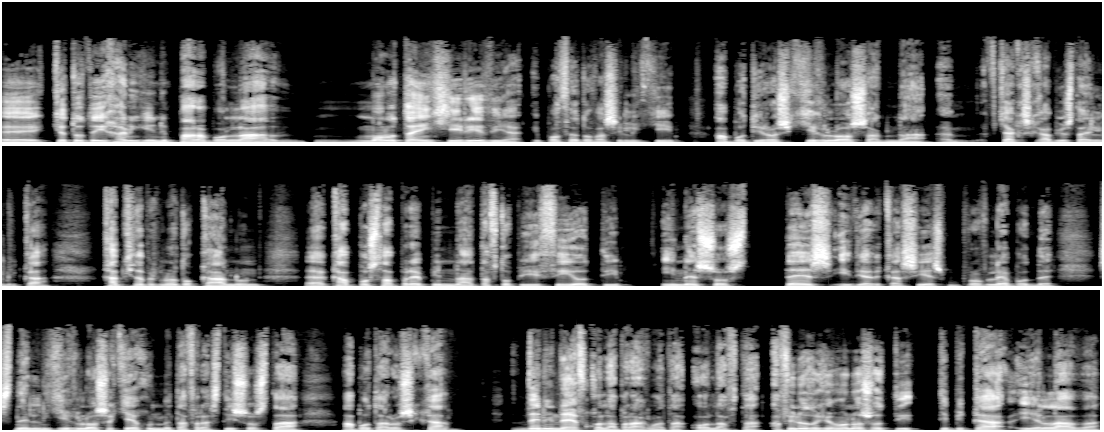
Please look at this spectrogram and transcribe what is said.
ε, και τότε είχαν γίνει πάρα πολλά. Μόνο τα εγχειρίδια υποθέτω βασιλική από τη ρωσική γλώσσα να ε, φτιάξει κάποιος τα ελληνικά κάποιοι θα πρέπει να το κάνουν. Ε, κάπως θα πρέπει να ταυτοποιηθεί ότι είναι σωστές οι διαδικασίες που προβλέπονται στην ελληνική γλώσσα και έχουν μεταφραστεί σωστά από τα ρωσικά. Δεν είναι εύκολα πράγματα όλα αυτά. Αφήνω το γεγονός ότι τυπικά η Ελλάδα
